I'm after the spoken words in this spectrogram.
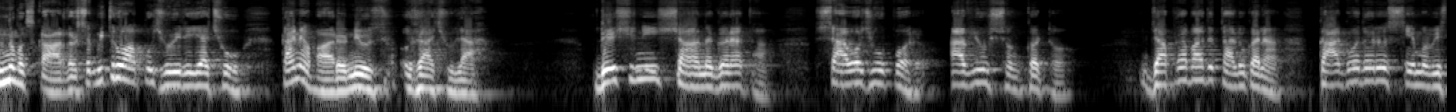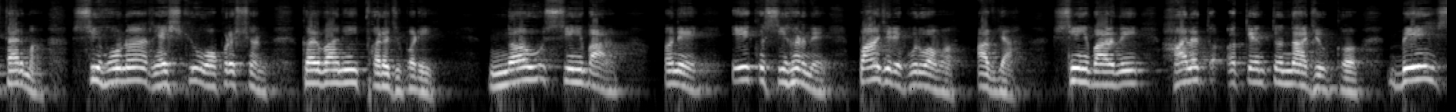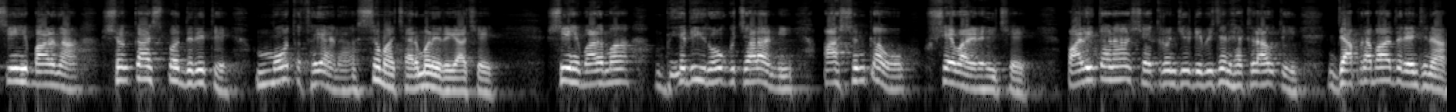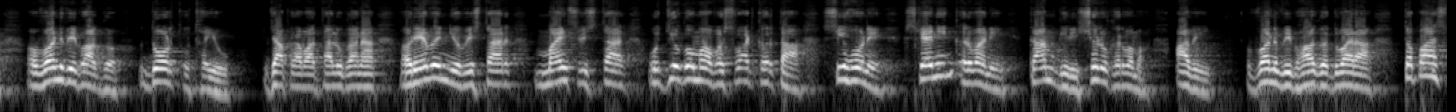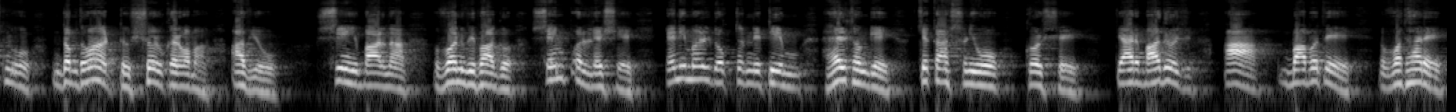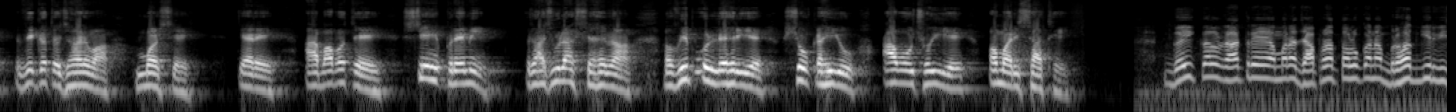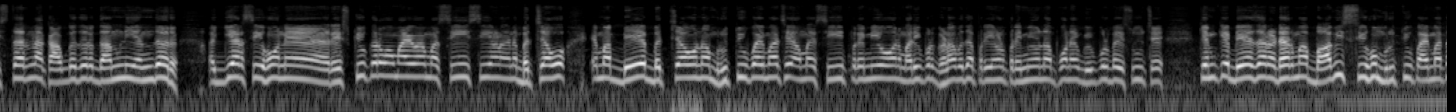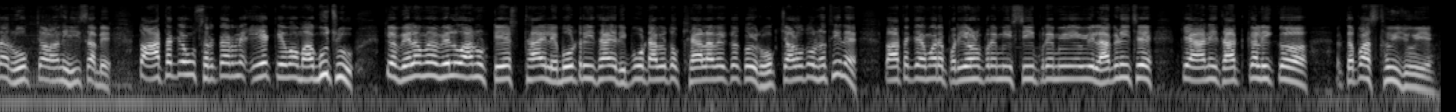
નમસ્કાર, દર્શક મિત્રો, આપો જોઈ રહ્યા છો કાનાબાર ન્યૂઝ રાજુલા. દેશની શાન ગણાતા સાવજો પર આવ્યું સંકટ. જાફરાબાદ તાલુકાના કાગવદર સેમ વિસ્તારમાં સિંહોના રેસ્ક્યુ ઓપરેશન કરવાની ફરજ પડી. નવ સિંહ બાળ અને એક સિંહણને પાંજરે પૂરવામાં આવ્યા. સિંહ બાળની હાલત અત્યંત નાજુક. બે સિંહ બાળના શંકાસ્પદ રીતે મોત થયાના સમાચાર મળી રહ્યા છે. સિંહ બાળમાં ભેદી રોગચાળાની આશંકાઓ સેવાઈ રહી છે. પાલિતાણા શેત્રુંજી ડિવિઝન હેઠળ આવતી જાફરાબાદ રેન્જના વન વિભાગ દોડતું થયું. જાફરાબાદ તાલુકાના રેવન્યુ વિસ્તાર, માઇન્સ વિસ્તાર ઉદ્યોગોમાં વસવાટ કરતા સિંહોને સ્કેનિંગ કરવાની કામગીરી શરૂ કરવામાં આવી. વન વિભાગ દ્વારા તપાસનો ધમધમાટ શરૂ કરવામાં આવ્યો. સિંહ બાળના વન વિભાગ સેમ્પલ લેશે. એનિમલ ડૉક્ટરની ટીમ હેલ્થ અંગે ચકાસણીઓ કરશે. ત્યારબાદ જ આ બાબતે વધારે વિગત જાણવા મળશે. ત્યારે આ બાબતે સિંહ પ્રેમી રાજુલા શહેરના વિપુલ લહેરીએ શું કહ્યું? આવો જોઈએ અમારી સાથે. ગઈકાલ રાત્રે અમારા જાફરા તાલુકાના બૃહદગીર વિસ્તારના કાગદર ગામની અંદર અગિયાર સિંહોને રેસ્ક્યુ કરવામાં આવ્યા. એમાં સિંહ, સિંહણ અને બચ્ચાઓ. એમાં બે બચ્ચાઓના મૃત્યુ પામ્યા છે. અમે સિંહ પ્રેમીઓ અને મારી ઉપર ઘણા બધા પર્યાવરણ પ્રેમીઓના ફોન આવ્યા. વિપુલભાઈ, શું છે? કેમ કે બે હજાર અઢારમાં બાવીસ સિંહો મૃત્યુ પામ્યા હતા રોગચાળાની હિસાબે. તો આ તકે હું સરકારને એ કહેવા માગું છું કે વહેલામાં વહેલું આનું ટેસ્ટ થાય, લેબોરેટરી થાય, રિપોર્ટ આવે તો ખ્યાલ આવે કે કોઈ રોગચાળો તો નથી ને? તો આ તકે અમારે પર્યાવરણ પ્રેમી, સિંહ પ્રેમીની એવી લાગણી છે કે આની તાત્કાલિક અ, તપાસ થવી જોઈએ.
